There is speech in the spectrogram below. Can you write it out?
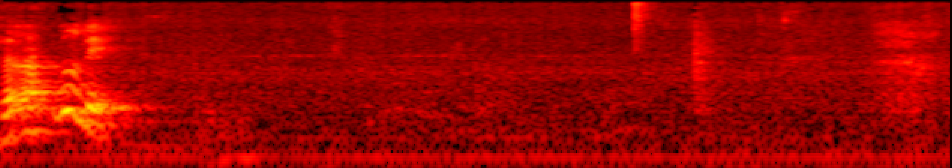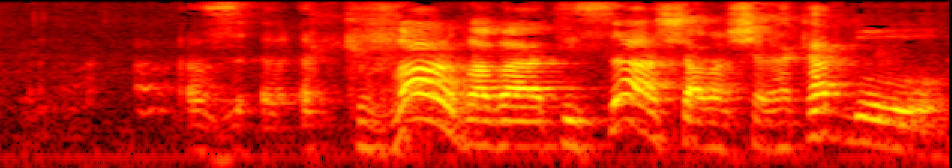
ונתנו לי. אז כבר בטיסה שם, שרקדנו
